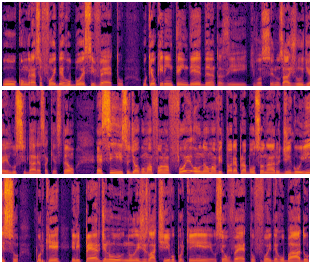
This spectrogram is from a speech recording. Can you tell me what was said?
O Congresso foi e derrubou esse veto. O que eu queria entender, Dantas, e que você nos ajude a elucidar essa questão, é se isso de alguma forma foi ou não uma vitória para Bolsonaro. Digo isso porque ele perde no, no legislativo, porque o seu veto foi derrubado.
